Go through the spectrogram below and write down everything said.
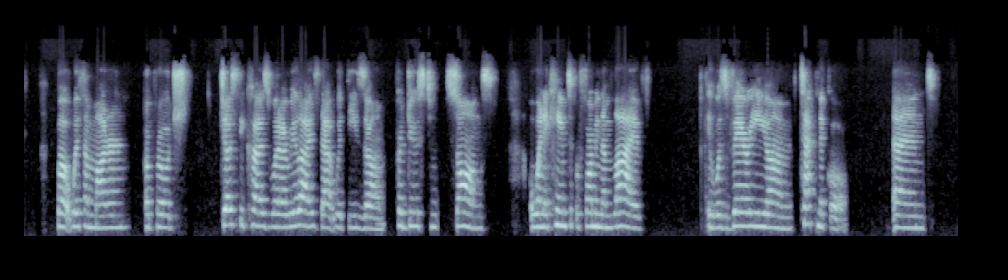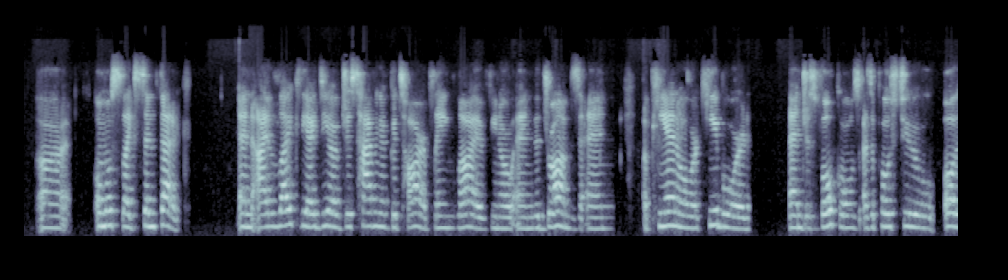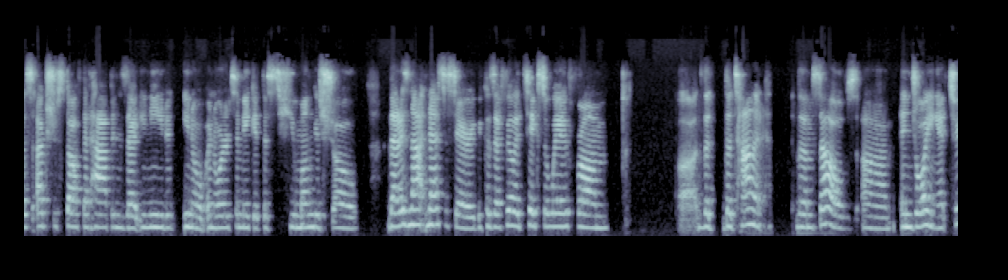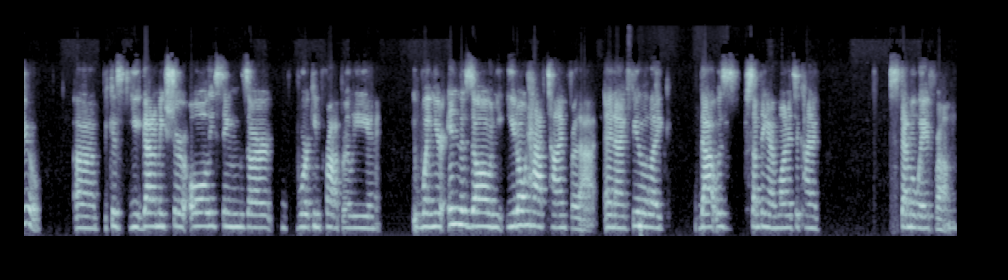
but with a modern approach just because what I realized that with these um, produced songs, when it came to performing them live, it was very um, technical and uh, almost like synthetic. And I like the idea of just having a guitar playing live, you know, and the drums and a piano or keyboard and just vocals as opposed to all this extra stuff that happens that you need, you know, in order to make it this humongous show. That is not necessary because I feel it takes away from uh, the the talent themselves um, enjoying it too. Uh, because you got to make sure all these things are working properly and when you're in the zone you don't have time for that and i feel like that was something i wanted to kind of stem away from.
